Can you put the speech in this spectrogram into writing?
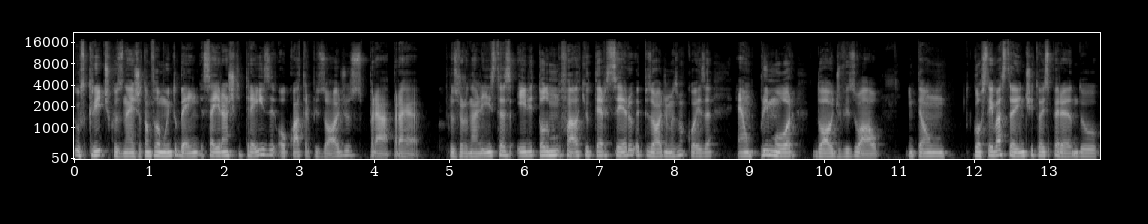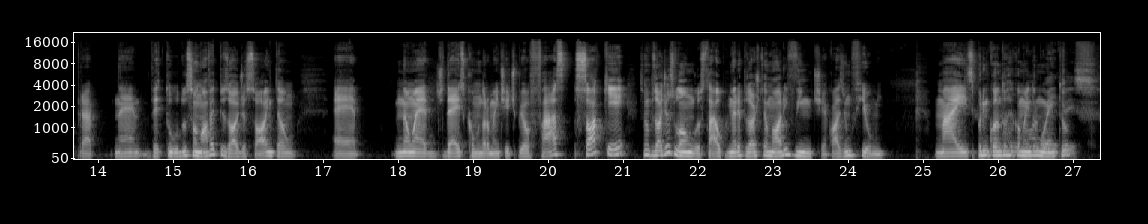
os críticos, né, já estão falando muito bem. Saíram acho que três ou quatro episódios para os jornalistas. Ele, todo mundo fala que o terceiro episódio, a mesma coisa, é um primor do audiovisual. Então, gostei bastante, tô esperando pra né, ver tudo. São nove episódios só, então é, não é de 10 como normalmente a HBO faz, só que são episódios longos, tá? O primeiro episódio tem uma hora e vinte, é quase um filme. Mas, por enquanto, eu recomendo muito. Isso.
